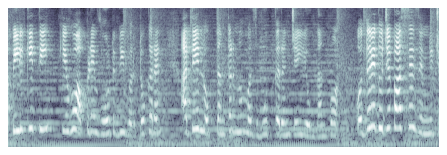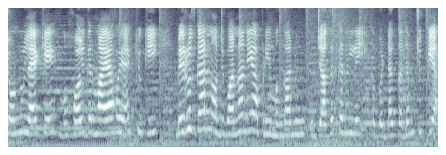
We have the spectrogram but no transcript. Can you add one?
ਅਪੀਲ ਕੀਤੀ ਕਿ ਉਹ ਆਪਣੇ ਵੋਟ ਦੀ ਵਰਤੋਂ ਕਰਨ ਅਤੇ ਲੋਕਤੰਤਰ ਨੂੰ ਮਜ਼ਬੂਤ ਕਰਨ 'ਚ ਯੋਗਦਾਨ ਪਾਉਣ। ਉਧਰ ਦੂਜੇ ਪਾਸੇ ਜ਼ਿਮਨੀ ਚੋਣ ਨੂੰ ਲੈ ਕੇ ਮਾਹੌਲ ਗਰਮਾਇਆ ਹੋਇਆ ਹੈ ਕਿਉਂਕਿ ਬੇਰੋਜ਼ਗਾਰ ਨੌਜਵਾਨਾਂ ਨੇ ਆਪਣੀਆਂ ਮੰਗਾਂ ਨੂੰ ਉਜਾਗਰ ਕਰਨ ਲਈ ਇੱਕ ਵੱਡਾ ਕਦਮ ਚੁੱਕਿਆ।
